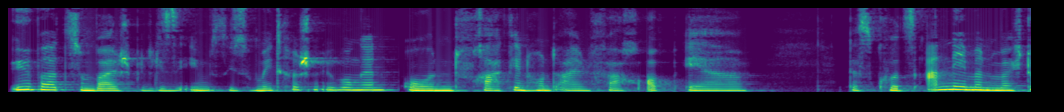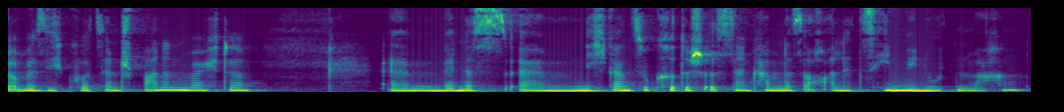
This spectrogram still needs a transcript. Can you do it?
über zum Beispiel diese isometrischen Übungen und fragt den Hund einfach, ob er das kurz annehmen möchte, ob er sich kurz entspannen möchte. Ähm, wenn es ähm, nicht ganz so kritisch ist, dann kann man das auch alle zehn Minuten machen.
